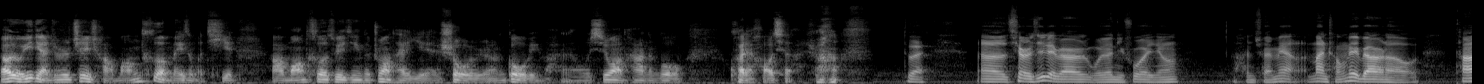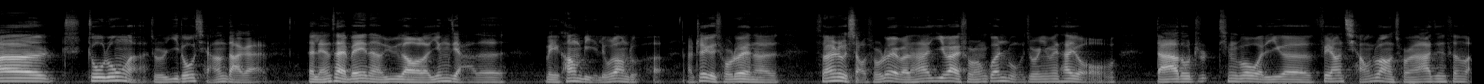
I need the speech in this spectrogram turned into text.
然后有一点就是这场芒特没怎么踢啊，芒特最近的状态也受人诟病吧，我希望他能够快点好起来，是吧？对，呃，切尔西这边我觉得你说已经很全面了。曼城这边呢，他周中啊，就是一周前大概在联赛杯呢遇到了英甲的韦康比流浪者。啊，这个球队呢，虽然是个小球队吧，但他意外受人关注，就是因为他有大家都知听说过的一个非常强壮的球员阿金芬瓦。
